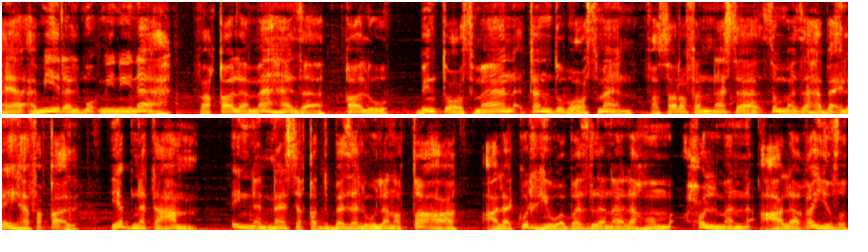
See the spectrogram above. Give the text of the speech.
يا أمير المؤمنين. فقال ما هذا؟ قالوا بنت عثمان تندب عثمان فصرف الناس ثم ذهب إليها فقال يا ابنة عم إن الناس قد بذلوا لنا الطاعة على كره وبذلنا لهم حلما على غيظ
